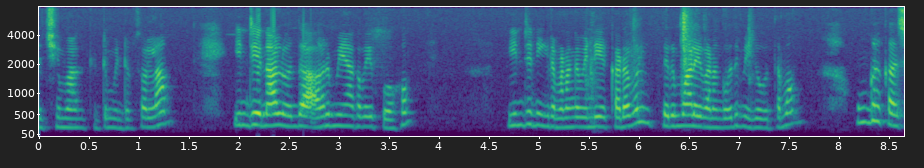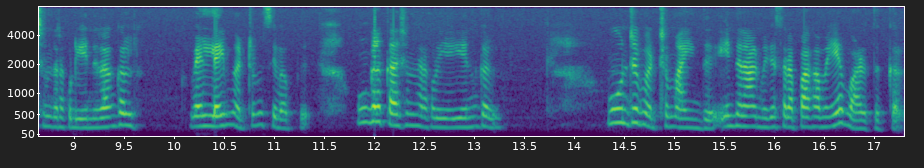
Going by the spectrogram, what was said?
நிச்சயமாக கிட்டும் என்றும் சொல்லலாம். இன்றைய நாள் வந்து அருமையாகவே போகும். இன்று நீங்கள் வணங்க வேண்டிய கடவுள் பெருமாளை வணங்குவது மிக உத்தமம். உங்கள் காட்சியம் தரக்கூடிய நிறங்கள் வெள்ளை மற்றும் சிவப்பு. உங்கள் காட்சியம் தரக்கூடிய எண்கள் மூன்று மற்றும் ஐந்து. இந்த நாள் மிக சிறப்பாக அமைய வாழ்த்துக்கள்.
